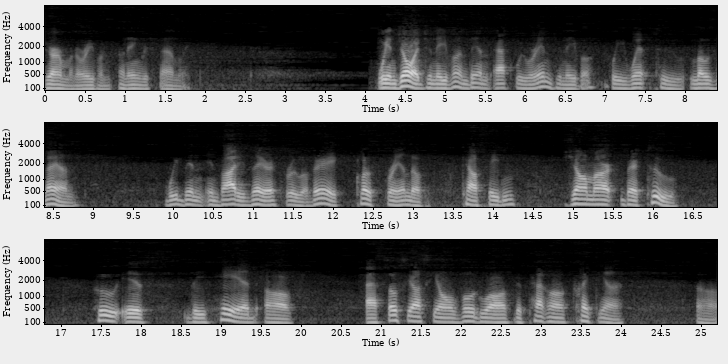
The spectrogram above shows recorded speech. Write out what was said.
German, or even an English family we enjoyed Geneva, and then after we were in Geneva, we went to Lausanne. We'd been invited there through a very close friend of Chalcedon, Jean-Marc Berthoud, who is the head of Association Vaudoise de Parents Chrétiens, uh,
